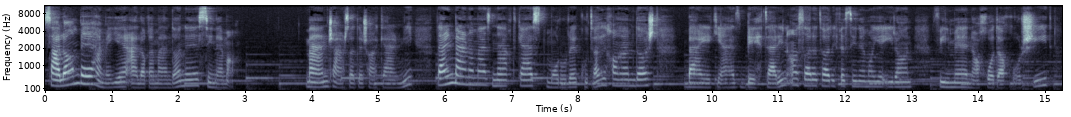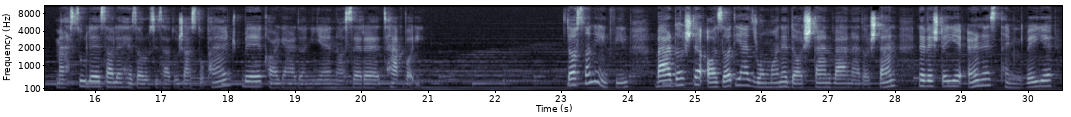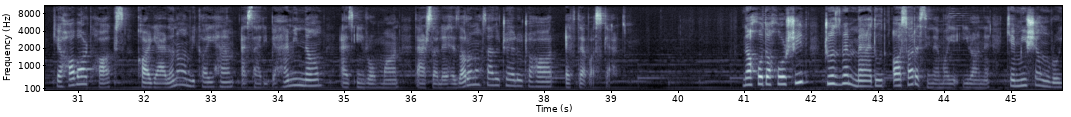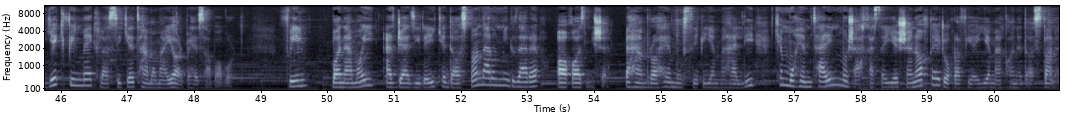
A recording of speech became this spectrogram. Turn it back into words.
سلام به همه علاقمندان سینما. من شهرزاد شاهگرمی در این برنامه از نقدکست مرور کوتاهی خواهم داشت بر یکی از بهترین آثار تاریخ سینمای ایران فیلم ناخدا خورشید محصول سال 1365 به کارگردانی ناصر تقوایی. داستان این فیلم برداشت آزادی از رمان داشتن و نداشتن نوشته ارنست همینگوی که هاوارد هاکس کارگردان آمریکایی هم اثری به همین نام از این رمان در سال 1944 اقتباس کرد. ناخدا خورشید جزو معدود آثار سینمای ایرانه که میشه اون رو یک فیلم کلاسیک تمام به حساب آورد. فیلم با نمایی از جزیره‌ای که داستان در اون میگذره آغاز میشه به همراه موسیقی محلی که مهمترین مشخصه شناخت جغرافیایی مکان داستانه.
